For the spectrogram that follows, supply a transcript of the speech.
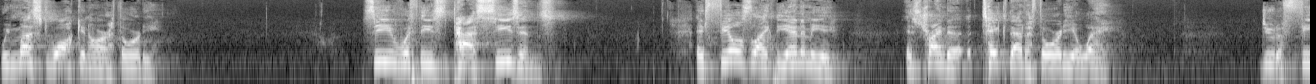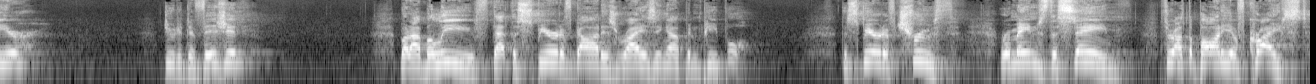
we must walk in our authority. See, with these past seasons, it feels like the enemy is trying to take that authority away due to fear, due to division. But I believe that the Spirit of God is rising up in people. The Spirit of truth remains the same throughout the body of Christ.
